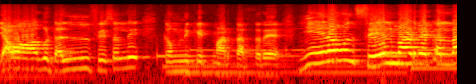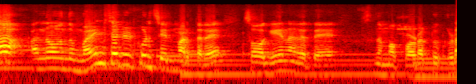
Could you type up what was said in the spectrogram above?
ಯಾವಾಗ ಡಲ್ ಫೇಸಲ್ಲಿ ಕಮ್ಯುನಿಕೇಟ್ ಮಾಡ್ತಾ ಇರ್ತಾರೆ. ಏನೋ ಒಂದು ಸೇಲ್ ಮಾಡ್ಬೇಕಲ್ಲ ಅನ್ನೋ ಒಂದು ಮೈಂಡ್ ಸೆಟ್ ಇಟ್ಕೊಂಡು ಸೇಲ್ ಮಾಡ್ತಾರೆ. ಸೊ ಅವಾಗ ಏನಾಗುತ್ತೆ? ನಮ್ಮ ಪ್ರಾಡಕ್ಟ್ ಕೂಡ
